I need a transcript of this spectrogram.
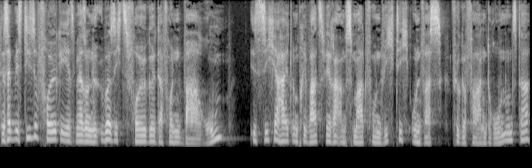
Deshalb ist diese Folge jetzt mehr so eine Übersichtsfolge davon, warum ist Sicherheit und Privatsphäre am Smartphone wichtig und was für Gefahren drohen uns da,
